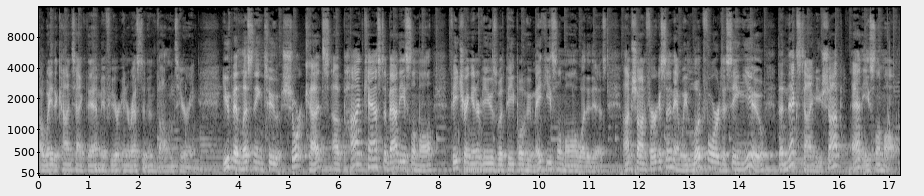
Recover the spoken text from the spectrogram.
a way to contact them if you're interested in volunteering. You've been listening to Shortcuts, a podcast about Eastland Mall, featuring interviews with people who make Eastland Mall what it is. I'm Sean Ferguson, and we look forward to seeing you the next time you shop at Eastland Mall.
